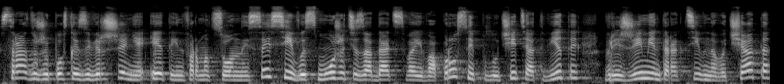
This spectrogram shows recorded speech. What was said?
Сразу же после завершения этой информационной сессии вы сможете задать свои вопросы и получить ответы в режиме интерактивного чата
